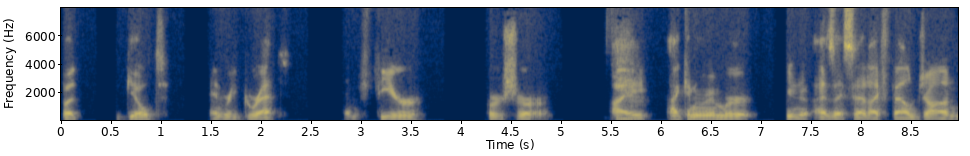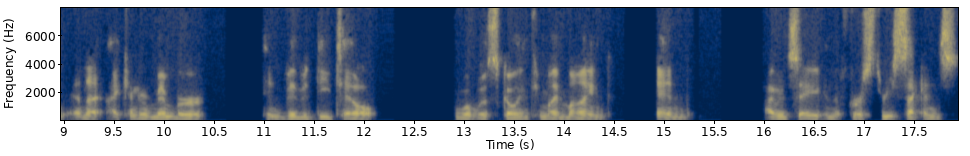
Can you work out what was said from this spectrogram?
But guilt and regret and fear, for sure. Yeah. I I can remember, you know, as I said, I found John, and I, I can remember in vivid detail what was going through my mind, and I would say in the first three seconds,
